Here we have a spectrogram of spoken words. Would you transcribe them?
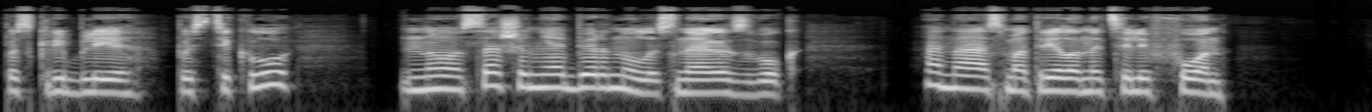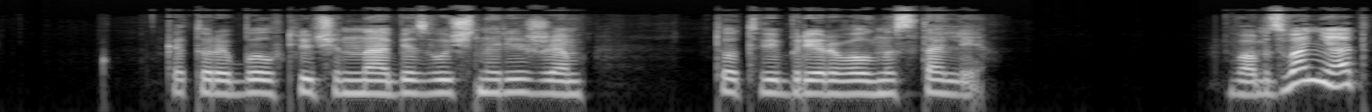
поскребли по стеклу, но Саша не обернулась на их звук. Она смотрела на телефон, который был включен на беззвучный режим. Тот вибрировал на столе. «Вам звонят»,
